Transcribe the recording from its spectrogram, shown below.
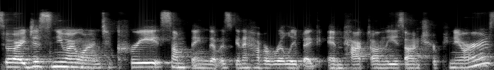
So I just knew I wanted to create something that was going to have a really big impact on these entrepreneurs.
